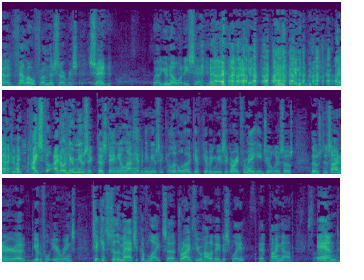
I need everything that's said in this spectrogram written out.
uh, fellow from the service said, well, you know what he said. Uh, I'm not going to. I'm not going to be. I'm not going to be. I still. I don't hear music. Does Danielle not have any music? A little uh, gift giving music. All right, from Ahee Jewelers, those those designer uh, beautiful earrings, tickets to the Magic of Lights, a drive-through holiday display at, at Pine Knob, and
